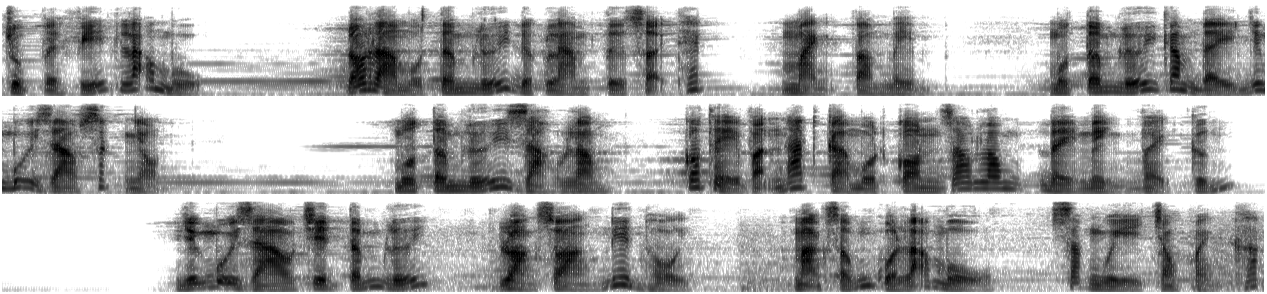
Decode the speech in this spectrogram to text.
chụp về phía lão mụ. Đó là một tấm lưới được làm từ sợi thép, mảnh và mềm. Một tấm lưới găm đầy những mũi dao sắc nhọn. Một tấm lưới rào long, có thể vặn nát cả một con dao long đầy mình vảy cứng. Những mũi dao trên tấm lưới loảng xoảng liên hồi, mạng sống của lão mụ sắc nguy trong khoảnh khắc.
